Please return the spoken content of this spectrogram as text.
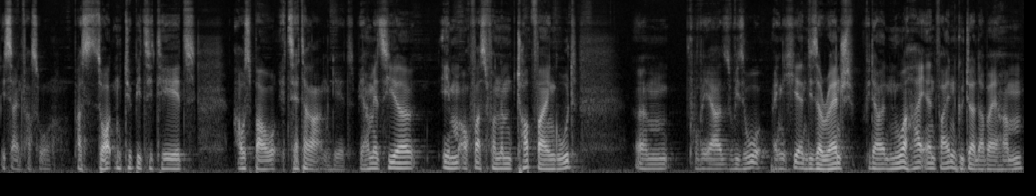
Ist einfach so. Was Sortentypizität, Ausbau etc. angeht. Wir haben jetzt hier eben auch was von einem Top-Weingut, ähm, wo wir ja sowieso eigentlich hier in dieser Ranch wieder nur High-End-Weingüter dabei haben.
